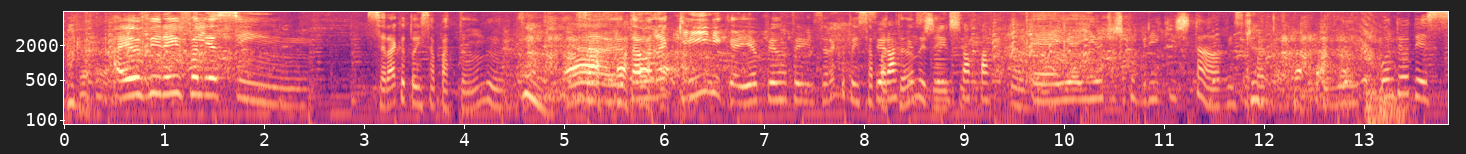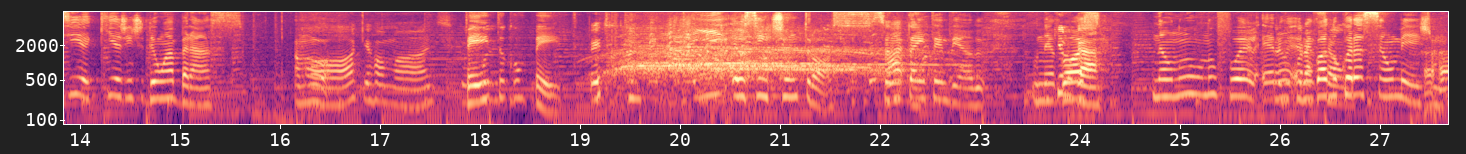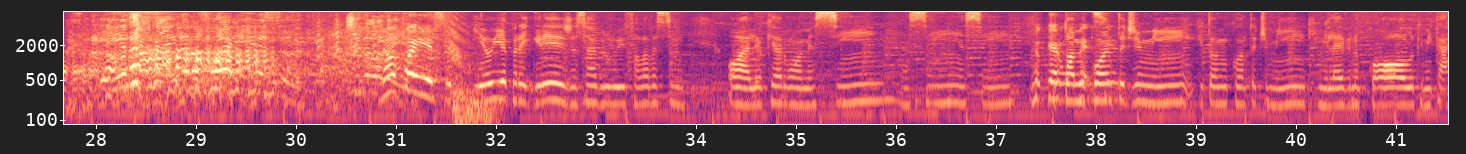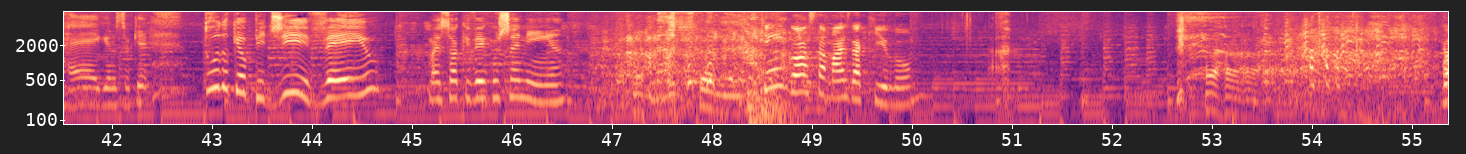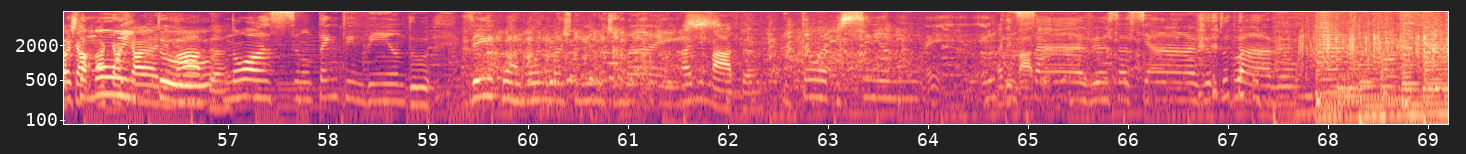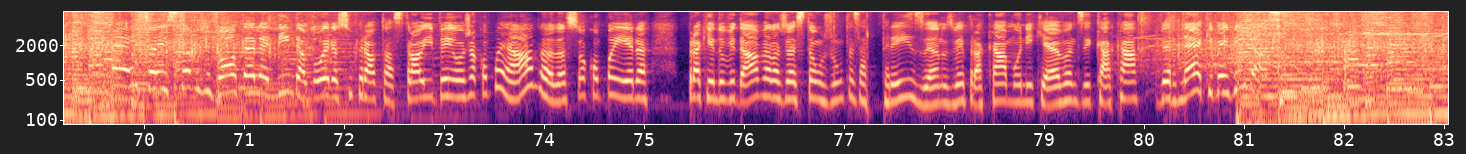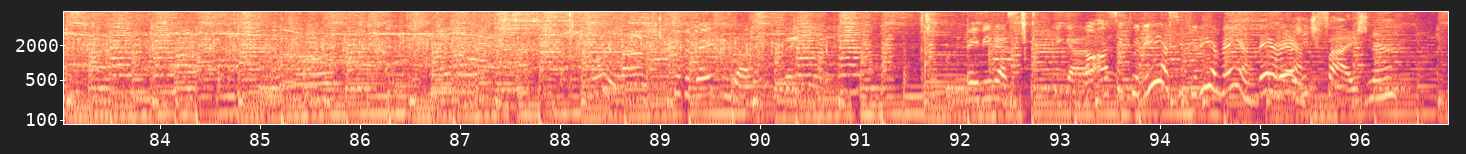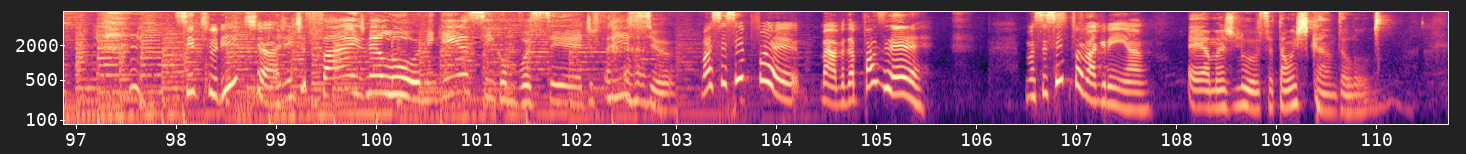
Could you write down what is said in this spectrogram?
Aí eu virei e falei assim: será que eu tô ensapatando? Sabe, Eu tava na clínica e eu perguntei: será que eu tô Será que ensapatando, eu estou gente? ensapatando? É, e aí eu descobri que estava ensapatando. Quando eu desci aqui, a gente deu um abraço. Amor. Ó, que romântico. Peito com peito. Peito com... Aí eu senti um troço. Você não tá entendendo. O negócio. Não, não, não foi. Era, Foi era um negócio do coração mesmo. Isso, ainda não foi isso. Não foi isso. E eu ia pra igreja, sabe, Lu, e falava assim: olha, eu quero um homem assim, assim, assim. Eu quero um que tome homem conta assim." de mim, que tome conta de mim, que me leve no colo, que me carregue, não sei o quê. Tudo que eu pedi veio, mas só que veio com Xaninha. Quem gosta mais daquilo? Gosta A a muito. É animada? Nossa, não tá entendendo. Veio com hormônio masculino demais. Animada. Então a bichinha não- é, é incansável, insaciável, tudo ável. É isso aí, estamos de volta. Ela é linda, loira, super alto astral e vem hoje acompanhada da sua companheira. Pra quem duvidava, elas já estão juntas há três anos. Vem pra cá, Monique Evans e Kaká Werneck. Bem-vindas! Bem-vindas. Obrigada. A cinturinha, a cinturinha, venha, venha, É, a venha. gente faz, né? Cinturinha? A gente faz, né, Lu? Ninguém é assim como você, é difícil. Mas você sempre foi. Mas dá pra fazer. Mas você sempre foi magrinha. é, mas Lu, você tá um escândalo.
